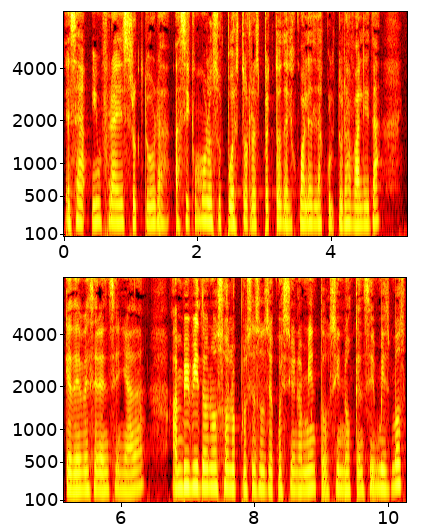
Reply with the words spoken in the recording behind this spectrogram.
esa infraestructura, así como los supuestos respecto del cual es la cultura válida que debe ser enseñada, han vivido no solo procesos de cuestionamiento, sino que en sí mismos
